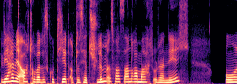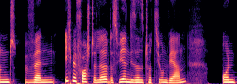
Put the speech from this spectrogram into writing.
Wir haben ja auch darüber diskutiert, ob das jetzt schlimm ist, was Sandra macht oder nicht. Und wenn ich mir vorstelle, dass wir in dieser Situation wären und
